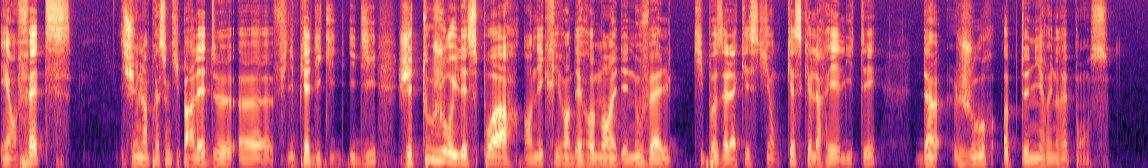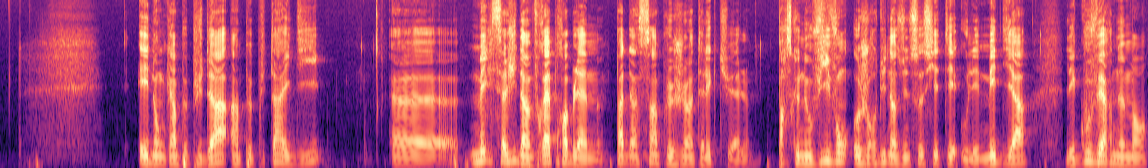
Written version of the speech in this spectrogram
Et en fait, j'ai l'impression qu'il parlait de euh, Philippe Cadic. Il dit J'ai toujours eu l'espoir, en écrivant des romans et des nouvelles, qui posaient la question Qu'est-ce que la réalité? D'un jour obtenir une réponse. Et donc un peu plus tard, un peu plus tard il dit euh, mais il s'agit d'un vrai problème, pas d'un simple jeu intellectuel. Parce que nous vivons aujourd'hui dans une société où les médias, les gouvernements,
